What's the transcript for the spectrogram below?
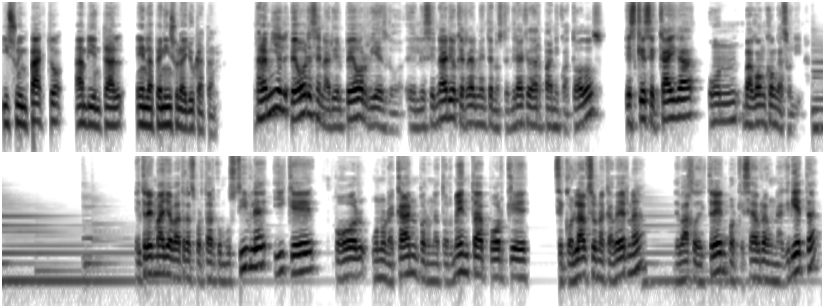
y su impacto ambiental en la península de Yucatán? Para mí el peor escenario, el peor riesgo, el escenario que realmente nos tendría que dar pánico a todos, es que se caiga un vagón con gasolina. El tren Maya va a transportar combustible y que por un huracán, por una tormenta, porque se colapse una caverna, debajo del tren porque se abra una grieta,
